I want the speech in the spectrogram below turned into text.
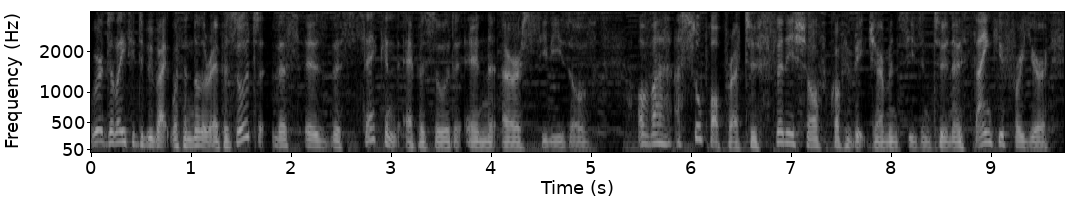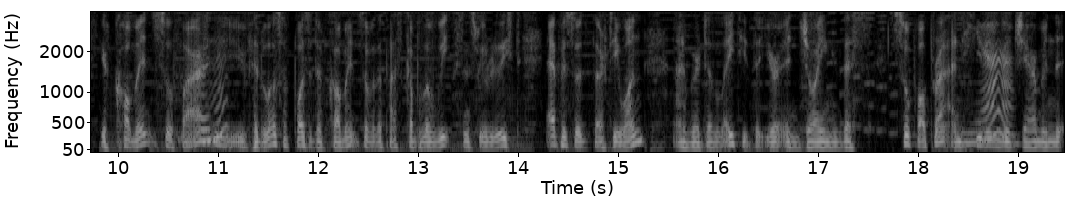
We're delighted to be back with another episode. This is the second episode in our series of of a, a, soap opera to finish off Coffee Break German season two. Now, thank you for your, your comments so far. Mm-hmm. You've had lots of positive comments over the past couple of weeks since we released episode 31. And we're delighted that you're enjoying this soap opera and hearing Yeah. the German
